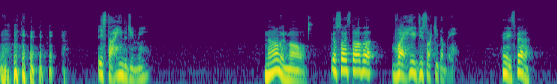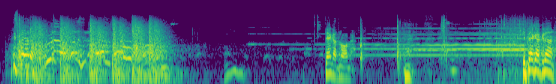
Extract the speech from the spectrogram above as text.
Está rindo de mim? Não, irmão. Eu só estava. Vai rir disso aqui também. Ei, espera. Espera! Pega a droga. E pega a grana.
